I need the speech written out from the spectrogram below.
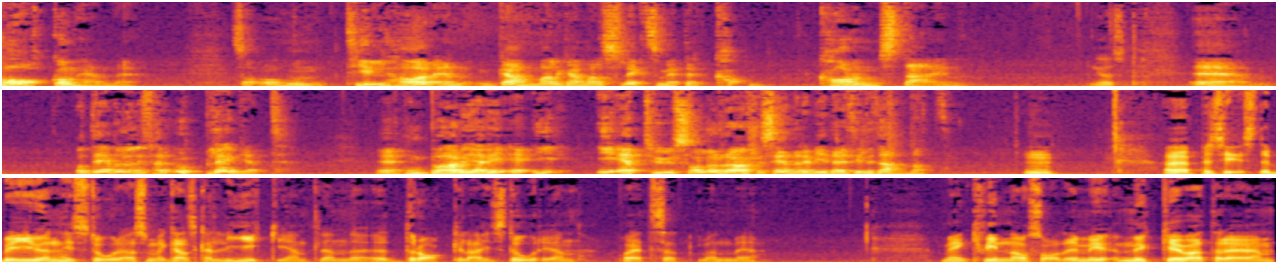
bakom henne. Så, och hon tillhör en gammal, gammal släkt som heter Ka- Karnstein. Just det. Ehm, och det är väl ungefär upplägget. Eh, hon börjar i, i, i ett hushåll och rör sig senare vidare till ett annat. Mm. Eh, precis, det blir ju en historia som är ganska lik egentligen eh, Dracula-historien på ett sätt, men med, med en kvinna och så. Det är my- mycket vad heter det,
